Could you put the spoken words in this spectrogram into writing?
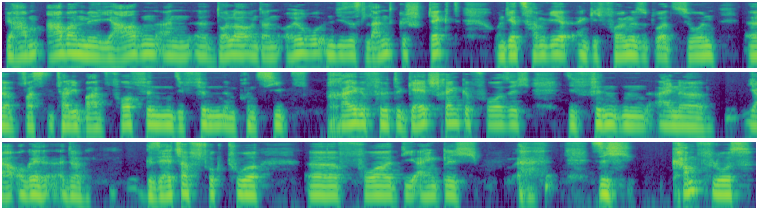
Wir haben aber Milliarden an äh, Dollar und an Euro in dieses Land gesteckt. Und jetzt haben wir eigentlich folgende Situation, äh, was die Taliban vorfinden. Sie finden im Prinzip prall gefüllte Geldschränke vor sich. Sie finden eine, ja, eine Gesellschaftsstruktur äh, vor, die eigentlich sich kampflos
